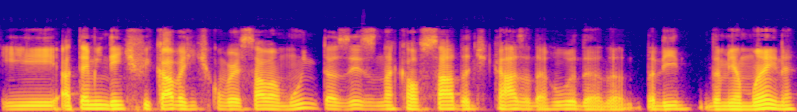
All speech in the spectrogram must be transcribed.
e até me identificava, a gente conversava muitas vezes na calçada de casa, da rua, da, da, dali, da minha mãe, né?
